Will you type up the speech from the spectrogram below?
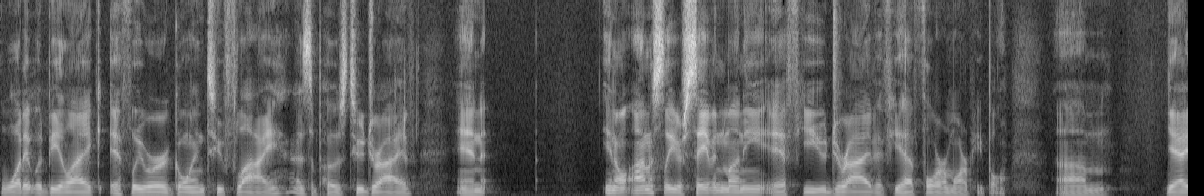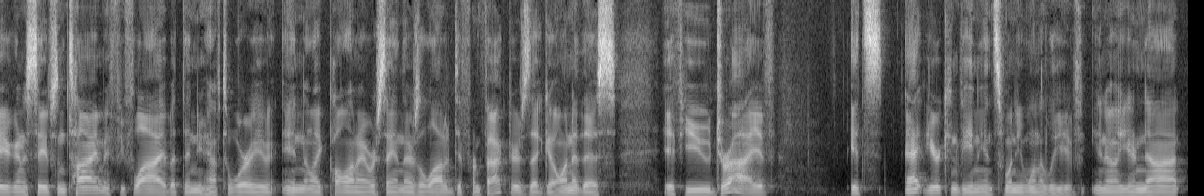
what it would be like if we were going to fly as opposed to drive. And, you know, honestly, you're saving money if you drive if you have four or more people. Um, yeah, you're going to save some time if you fly, but then you have to worry. And like Paula and I were saying, there's a lot of different factors that go into this. If you drive, it's at your convenience when you want to leave. You know, you're not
